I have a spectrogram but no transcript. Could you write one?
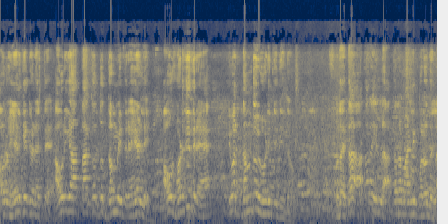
ಅವ್ರ ಹೇಳಿಕೆಗಳಷ್ಟೇ. ಅವರಿಗೆ ಆ ತಾಕತ್ತು ದಮ್ ಇದ್ರೆ ಹೇಳಿ. ಅವ್ರು ಹೊಡೆದಿದ್ರೆ ಇವತ್ತು ನಮ್ಮದು ಹೊಡಿತಿದ್ದಿದ್ದು. ನಾವು ಗೊತ್ತಾಯ್ತಾ? ಆ ಥರ ಇಲ್ಲ. ಆ ಥರ ಮಾಡ್ಲಿಕ್ಕೆ ಬರೋದಿಲ್ಲ.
